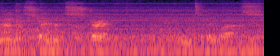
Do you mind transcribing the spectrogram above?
And strain it straight into the glass.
